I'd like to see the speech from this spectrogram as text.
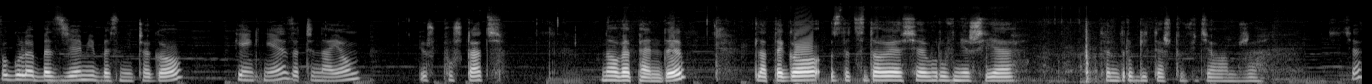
w ogóle bez ziemi, bez niczego, pięknie zaczynają już puszczać nowe pędy. Dlatego zdecyduję się również je, ten drugi też tu widziałam, że widzicie,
